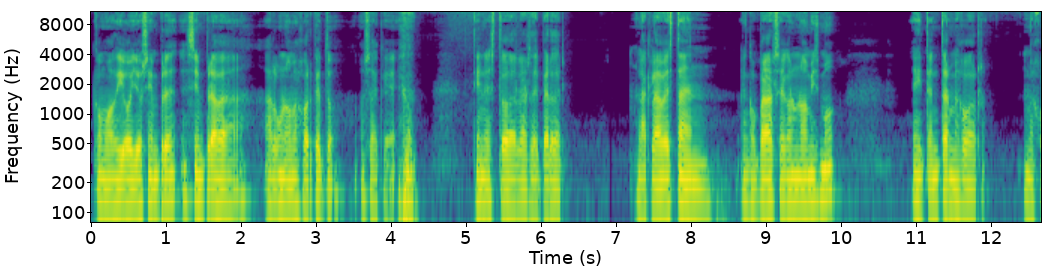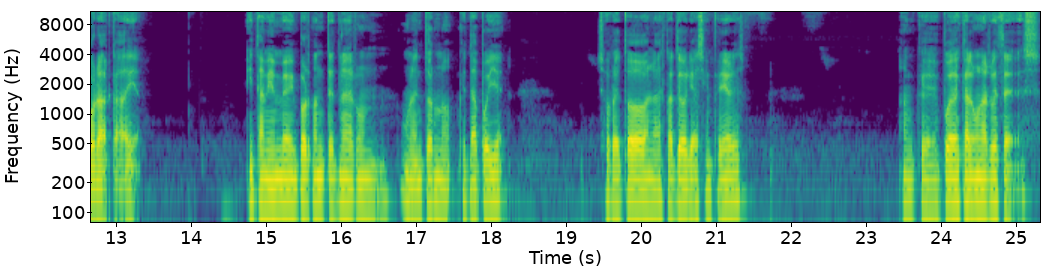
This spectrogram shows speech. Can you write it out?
como digo yo siempre, siempre habrá alguno mejor que tú. O sea que tienes todas las de perder. La clave está en, compararse con uno mismo e intentar mejor, mejorar cada día. Y también veo importante tener un, un entorno que te apoye, sobre todo en las categorías inferiores. Aunque puede que algunas veces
